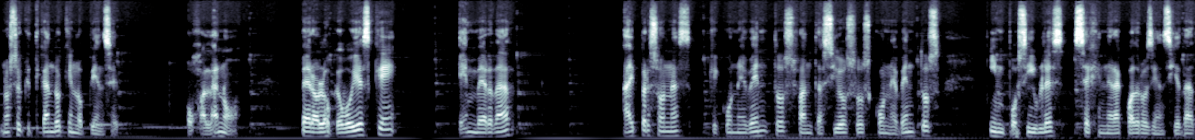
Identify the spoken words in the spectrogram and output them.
No estoy criticando a quien lo piense. Ojalá no. Pero lo que voy es que en verdad hay personas que con eventos fantasiosos, con eventos imposibles, se genera cuadros de ansiedad.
